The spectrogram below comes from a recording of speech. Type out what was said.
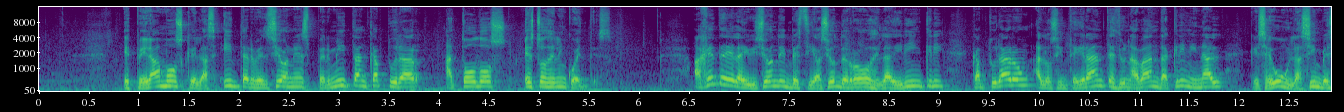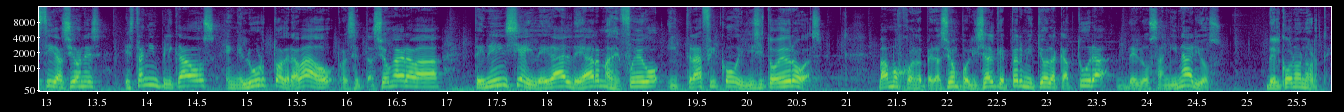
Esperamos que las intervenciones permitan capturar a todos estos delincuentes. Agentes de la División de Investigación de Robos de la DIRINCRI capturaron a los integrantes de una banda criminal que, según las investigaciones, están implicados en el hurto agravado, receptación agravada, tenencia ilegal de armas de fuego y tráfico ilícito de drogas. Vamos con la operación policial que permitió la captura de los sanguinarios del Cono Norte.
